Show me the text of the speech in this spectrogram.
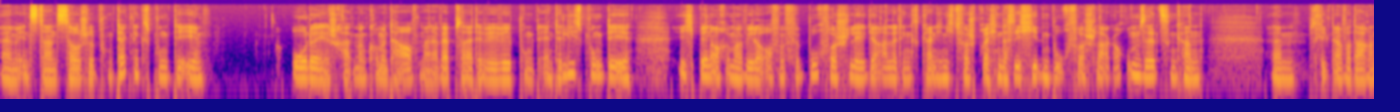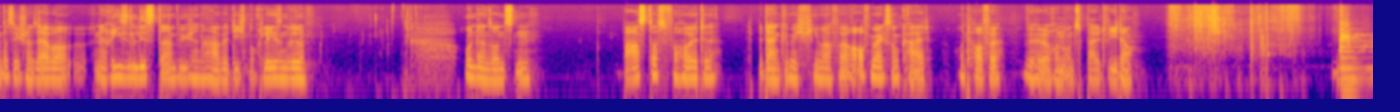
ähm, Instanz social.technics.de oder ihr schreibt mir einen Kommentar auf meiner Webseite www.entelease.de. Ich bin auch immer wieder offen für Buchvorschläge, allerdings kann ich nicht versprechen, dass ich jeden Buchvorschlag auch umsetzen kann. Ähm, es ähm, liegt einfach daran, dass ich schon selber eine Riesenliste an Büchern habe, die ich noch lesen will. Und ansonsten war es das für heute. Ich bedanke mich vielmals für eure Aufmerksamkeit und hoffe, wir hören uns bald wieder. Bye.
